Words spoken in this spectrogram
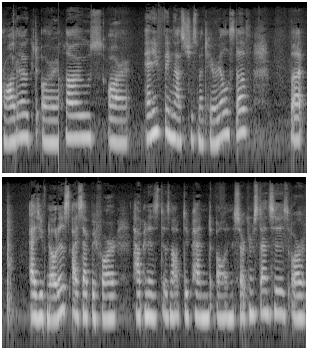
product or clothes or anything that's just material stuff. But as you've noticed, I said before, happiness does not depend on circumstances or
